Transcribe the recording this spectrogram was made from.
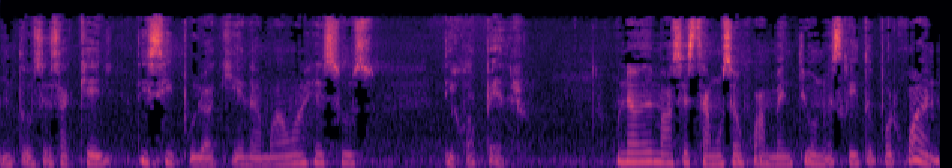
Entonces aquel discípulo a quien amaba a Jesús dijo a Pedro, una vez más estamos en Juan 21, escrito por Juan,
